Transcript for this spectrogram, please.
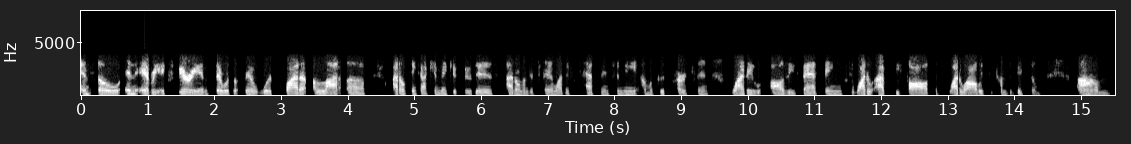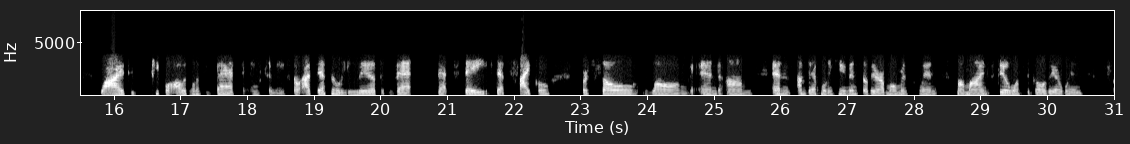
And so, in every experience, there was there was quite a, a lot of I don't think I can make it through this. I don't understand why this is happening to me. I'm a good person. Why do all these bad things? Why do I befall? Why do I always become the victim? Um, why do people always want to do bad things to me? So I definitely lived that that stage, that cycle for so long, and um, and I'm definitely human. So there are moments when my mind still wants to go there when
